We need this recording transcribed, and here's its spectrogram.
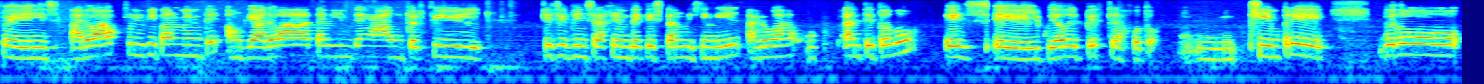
Pues Aroa principalmente, aunque Aroa también tenga un perfil que se piense la gente que es Gill, Aroa ante todo es el cuidado del pez que la foto. Mm, Siempre puedo,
